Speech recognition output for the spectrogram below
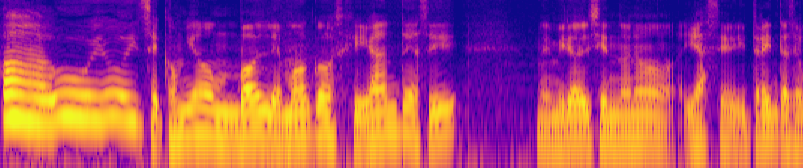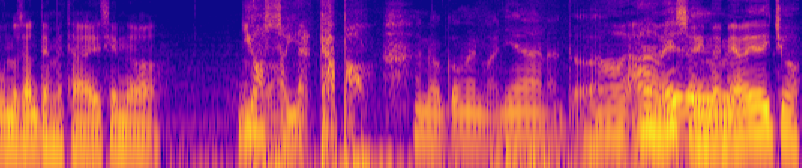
Ah, uy, uy. Se comió un bol de mocos gigante así. Me miró diciendo no. Y hace y 30 segundos antes me estaba diciendo, yo soy el capo. No comen mañana, todo. No, ah, eso, y me, me había dicho,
